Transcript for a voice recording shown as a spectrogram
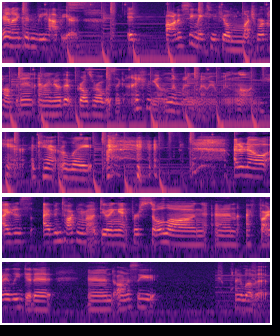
And I couldn't be happier. It honestly makes me feel much more confident and I know that girls are always like, I feel so much better with long hair. I can't relate. I don't know, I just, I've been talking about doing it for so long and I finally did it and honestly, I love it.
